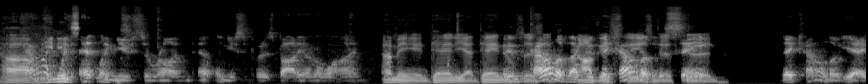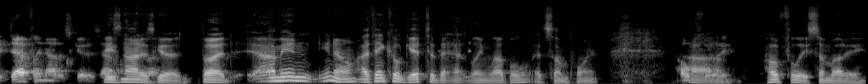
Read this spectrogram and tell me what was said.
um, like he needs. Etling used to run. Etling used to put his body on the line. I mean, Dan, yeah, Daniels kind of look like they kind of look the same. Good. They kind of look, yeah, definitely not as good as. He's not but. as good, but I mean, you know, I think he'll get to the Etling level at some point. Hopefully, uh, hopefully somebody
